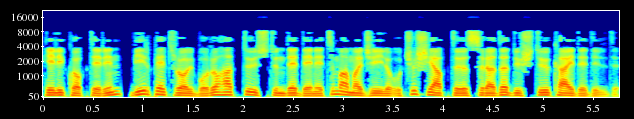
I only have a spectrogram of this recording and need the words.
Helikopterin, bir petrol boru hattı üstünde denetim amacıyla uçuş yaptığı sırada düştüğü kaydedildi.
